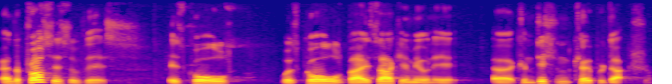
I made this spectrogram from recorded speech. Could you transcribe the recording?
And the process of this is called, was called by Sakyamuni uh, conditioned co-production.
